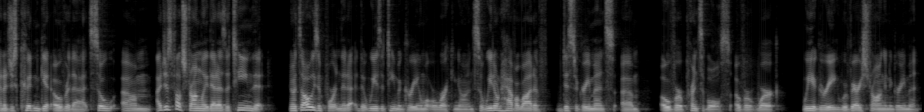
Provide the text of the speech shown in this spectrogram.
And I just couldn't get over that. So um, I just felt strongly that as a team that you know it's always important that that we as a team agree on what we're working on. So we don't have a lot of disagreements um, over principles, over work. We agree. We're very strong in agreement.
